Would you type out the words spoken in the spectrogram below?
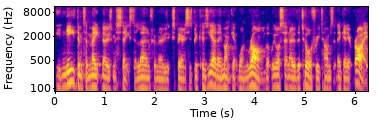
you need them to make those mistakes to learn from those experiences because yeah they might get one wrong but we also know the two or three times that they get it right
